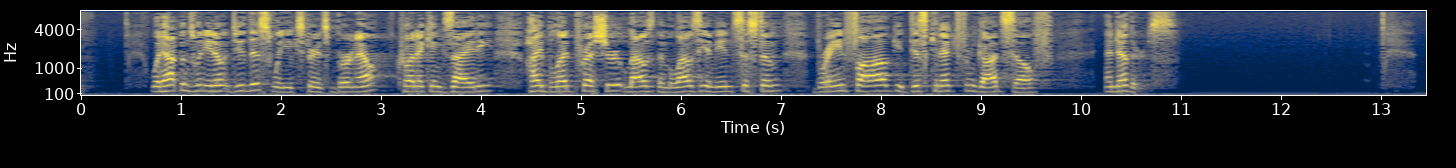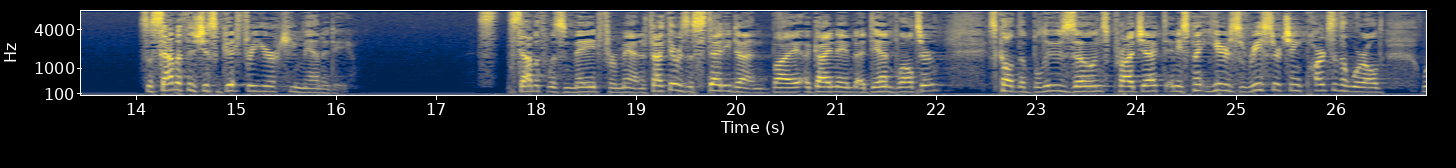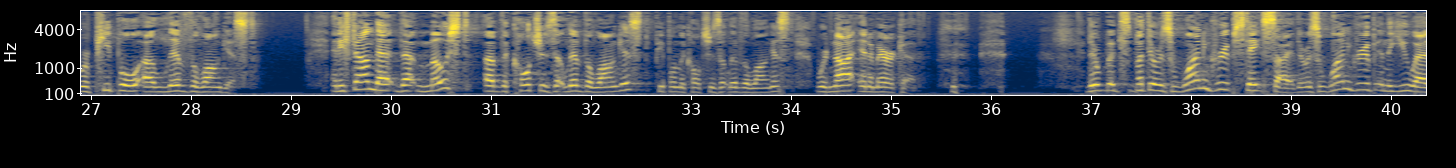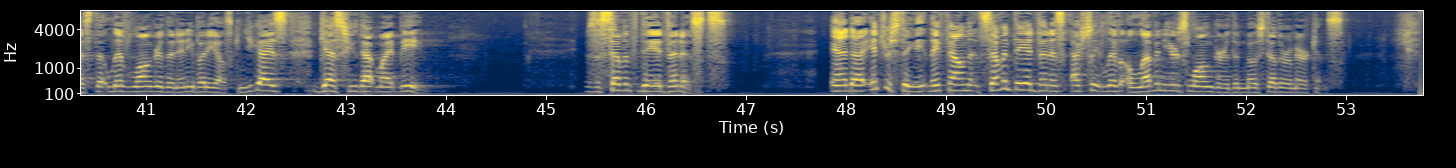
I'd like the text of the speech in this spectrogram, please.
What happens when you don't do this? Well, you experience burnout, chronic anxiety, high blood pressure, lousy, lousy immune system, brain fog, disconnect from God's self, and others. So, Sabbath is just good for your humanity. Sabbath was made for man. In fact, there was a study done by a guy named uh, Dan Welter. It's called the Blue Zones Project, and he spent years researching parts of the world where people uh, live the longest. And he found that, that most of the cultures that live the longest, people in the cultures that live the longest, were not in America. there, but, but there was one group stateside, there was one group in the U.S. that lived longer than anybody else. Can you guys guess who that might be? It was the Seventh day Adventists. And uh, interesting, they found that Seventh day Adventists actually live 11 years longer than most other Americans.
